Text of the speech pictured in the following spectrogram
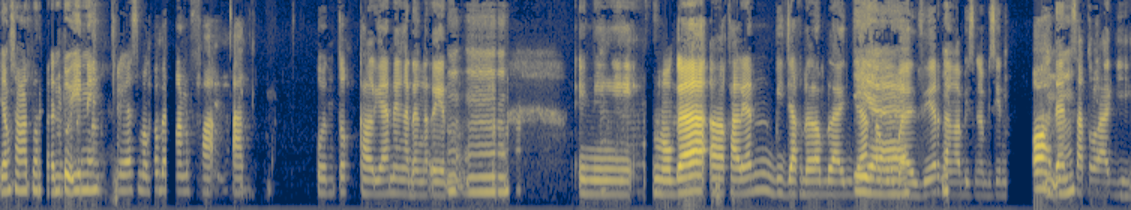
yang sangat membantu ini. Ya semoga bermanfaat untuk kalian yang dengerin. Mm-mm. ini semoga eh, kalian bijak dalam belanja Iya. nggak mubazir nggak ngabis-ngabisin oh dan Mm-mm. satu lagi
